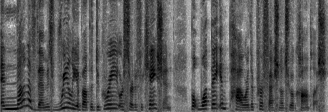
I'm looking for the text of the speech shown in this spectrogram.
and none of them is really about the degree or certification, but what they empower the professional to accomplish.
